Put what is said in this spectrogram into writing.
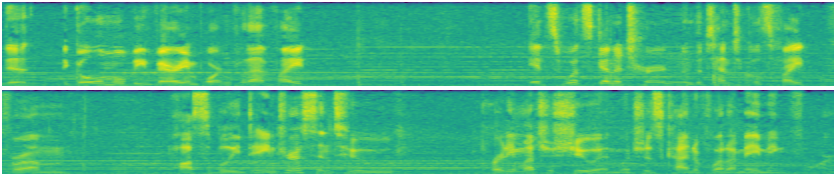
The, the Golem will be very important for that fight. It's what's going to turn the Tentacles fight from possibly dangerous into pretty much a shoe-in, which is kind of what I'm aiming for.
